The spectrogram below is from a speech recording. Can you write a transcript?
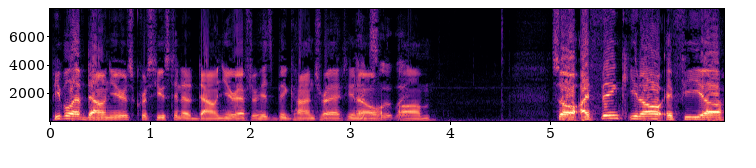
People have down years. Chris Houston had a down year after his big contract. You know, Absolutely. um, so I think you know if he uh,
